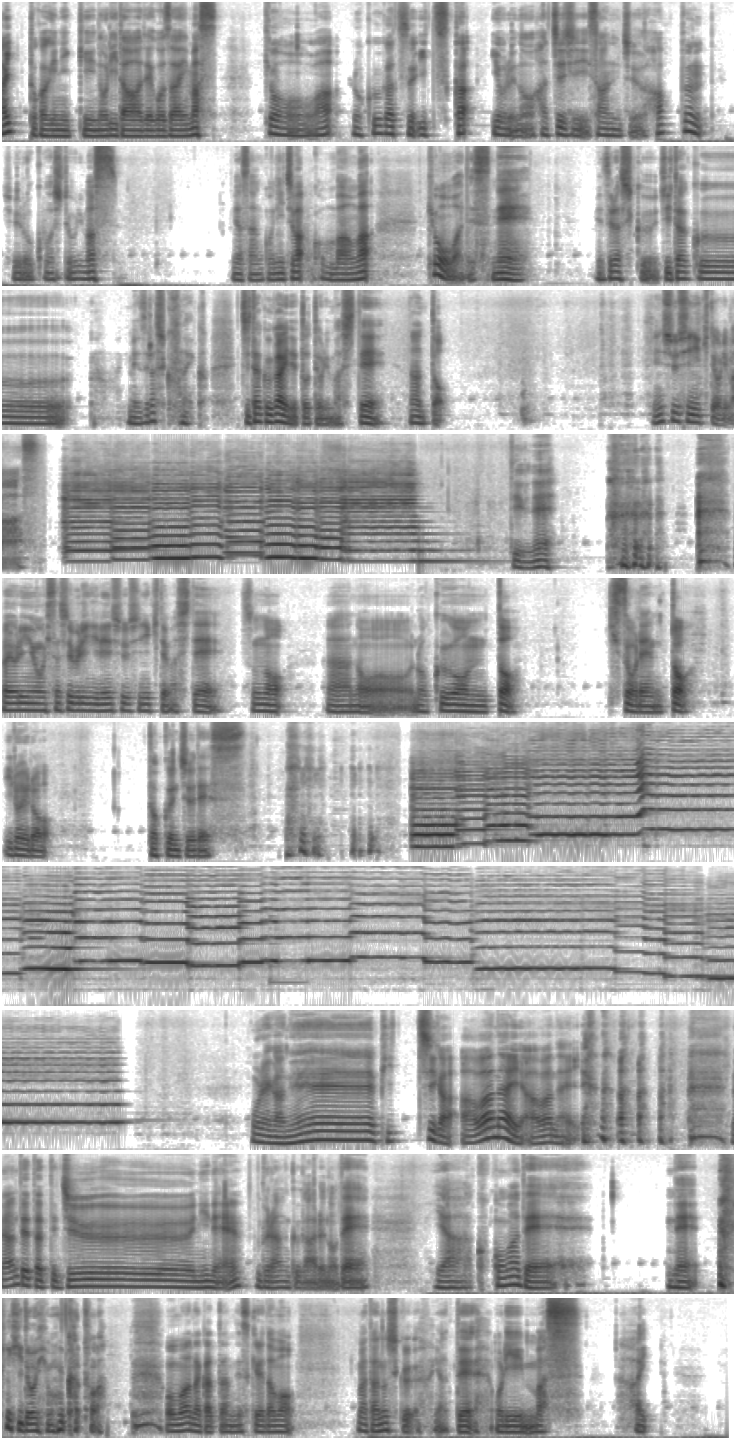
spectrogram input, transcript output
はい、トカゲ日記のリーダーでございます。今日は6月5日夜の8時38分収録をしております。皆さんこんにちは、こんばんは。今日はですね、珍しく自宅、珍しくもないか、自宅外で撮っておりまして、なんと、練習しに来ております。バイオリンを久しぶりに練習しに来てましてそのあの録音と基礎練といろいろ特訓中です。これがねピッチが合わない合わない。なんて言ったって12年ブランクがあるのでいやここまでね ひどいもんかとは思わなかったんですけれどもまあ楽しくやっております。はい。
